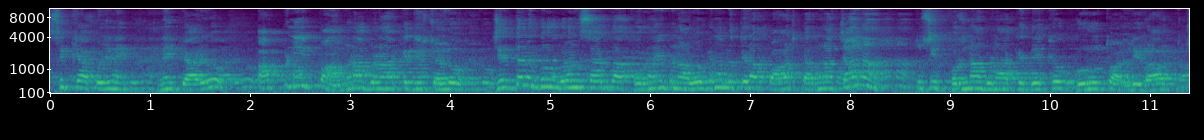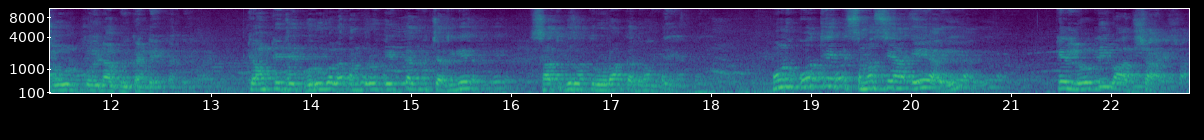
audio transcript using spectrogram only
ਸਿੱਖਿਆ ਕੁਝ ਨਹੀਂ ਨਹੀਂ ਪਿਆਰਿਓ, ਆਪਣੀ ਭਾਵਨਾ ਬਣਾ ਕੇ ਤੁਸੀਂ ਚੱਲੋ ਜਿੱਦਨ ਗੁਰੂ ਗ੍ਰੰਥ ਸਾਹਿਬ ਦਾ ਫੁਰਨਾ ਹੀ ਬਣਾ ਲੋਗੇ ਨਾ, ਮੈਂ ਤੇਰਾ ਪਾਠ ਕਰਨਾ ਚਾਹਨਾ, ਤੁਸੀਂ ਫੁਰਨਾ ਬਣਾ ਕੇ ਦੇਖਿਓ, ਗੁਰੂ ਤੁਹਾਡੇ ਲਈ ਰਾਹ ਜ਼ਰੂਰ ਕੋਈ ਨਾ ਕੋਈ ਕੱਢੇਗਾ ਕਿਉਂਕਿ ਜੇ ਗੁਰੂ ਵੱਲ ਅੰਦਰੋਂ ਇੱਕ ਕਦਮ ਚੱਲੀਏ ਸਤਿਗੁਰੂ ਕਰੋੜਾਂ ਕਦਮ ਹੁੰਦੇ ਹੁਣ ਉੱਥੇ ਇੱਕ ਸਮੱਸਿਆ ਇਹ ਆਈ ਕਿ ਲੋਧੀ ਬਾਦਸ਼ਾਹ ਹੈ।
